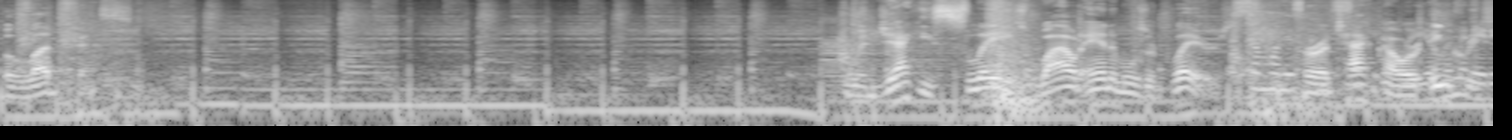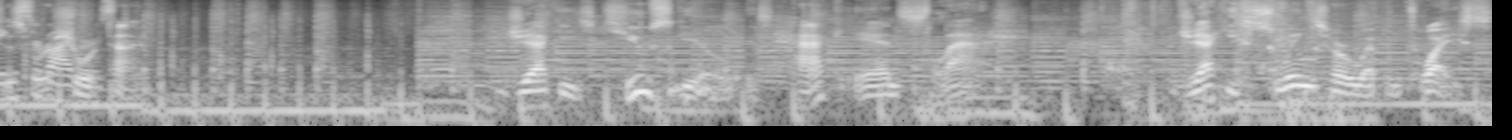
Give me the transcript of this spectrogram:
Bloodfest. When Jackie slays wild animals or players, her attack power increases for a short time. Jackie's Q skill is Hack and Slash. Jackie swings her weapon twice,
